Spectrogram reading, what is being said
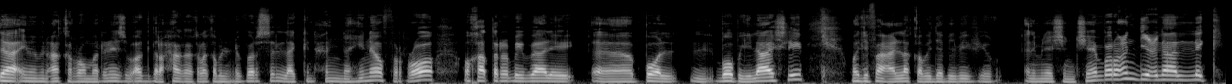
دائمة من عقل رومان رينز وأقدر أحقق لقب ال Universal لكن حنا هنا وفي ال Raw وخاطر ببالي آه بول بوبي لاشلي ودفاع عن لقب WWE في Elimination Chamber وعندي إعلان لك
